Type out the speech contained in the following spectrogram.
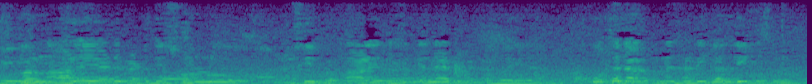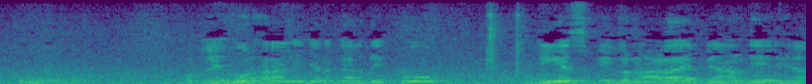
ਕਿ ਬਰਨਾਲੇ ਐਡਮਿਟ ਦੀ ਸੁਣ ਲਓ ਤੁਸੀਂ ਬਰਨਾਲੇ ਤੁਸੀਂ ਕਹਿੰਦੇ ਐਡਮਿਟ ਹੋਏ ਆ। ਉੱਥੇ ਡਾਕਟਰ ਨੇ ਸਾਡੀ ਗੱਲ ਹੀ ਨਹੀਂ ਸੁਣੀ। ਉਹ ਤੁਸੀਂ ਹੋਰ ਹੈਰਾਨੀਜਨਕ ਗੱਲ ਦੇਖੋ ਡੀਐਸਪੀ ਬਰਨਾਲਾ ਇਹ ਬਿਆਨ ਦੇ ਰਿਹਾ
